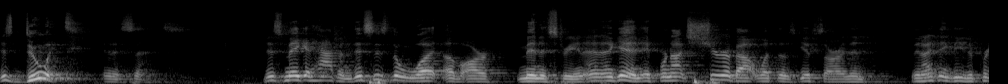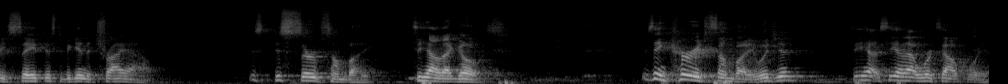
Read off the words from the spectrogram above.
just do it, in a sense. Just make it happen. This is the what of our ministry. And, and again, if we're not sure about what those gifts are, then, then I think these are pretty safe just to begin to try out. Just, just serve somebody. See how that goes. Just encourage somebody, would you? See how, see how that works out for you.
